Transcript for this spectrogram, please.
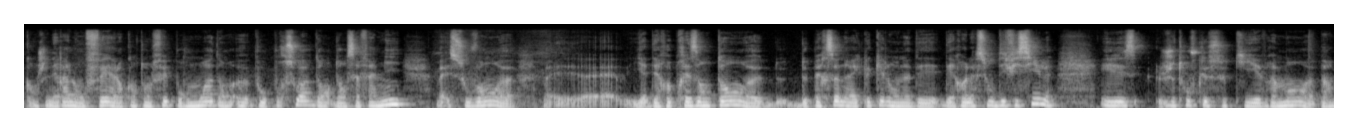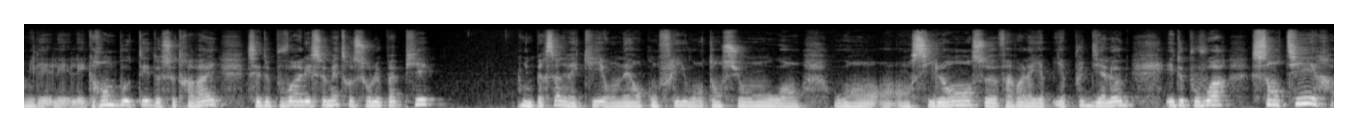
qu'en général on fait, alors quand on le fait pour moi, euh, pour, soi, dans, sa famille, bah, souvent euh, bah, il y a des représentants de, personnes avec lesquelles on a des, relations difficiles. Et je trouve que ce qui est vraiment parmi les grandes beautés de ce travail, c'est de pouvoir aller se mettre sur le papier une personne avec qui on est en conflit ou en tension ou en, ou en, silence, enfin voilà, il n'y a, plus de dialogue, et de pouvoir sentir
